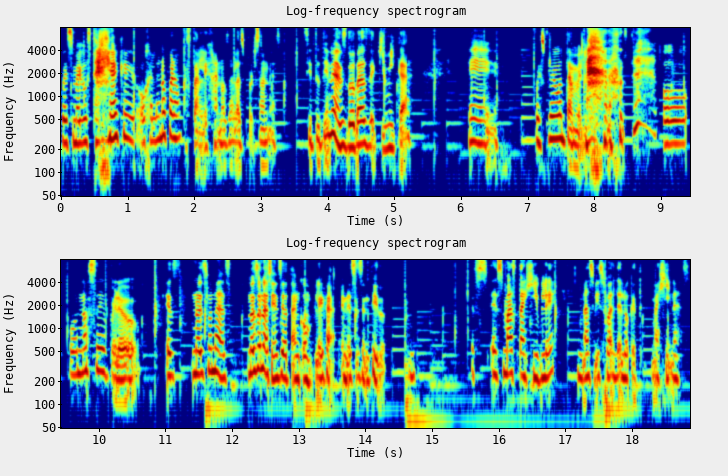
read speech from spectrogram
pues me gustaría que ojalá no fuéramos tan lejanos a las personas. Si tú tienes dudas de química, eh, pues pregúntamelas. o, o, no sé, pero es, no, es una, no es una ciencia tan compleja en ese sentido. Es, es más tangible y más visual de lo que te imaginas.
